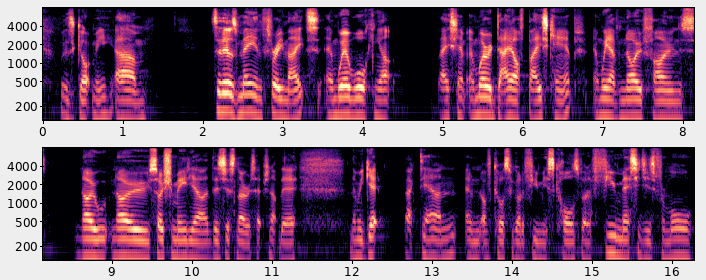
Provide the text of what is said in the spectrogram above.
was got me. Um, so there was me and three mates, and we're walking up base camp, and we're a day off base camp, and we have no phones, no no social media. There's just no reception up there. And then we get back down, and of course we got a few missed calls, but a few messages from all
